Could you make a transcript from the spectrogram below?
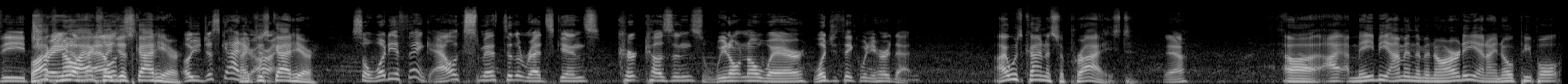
The Well, trade no. I actually Alex- just got here. Oh, you just got here. I just right. got here. So, what do you think? Alex Smith to the Redskins, Kirk Cousins. We don't know where. What'd you think when you heard that? I was kind of surprised. Yeah. Uh, I maybe I'm in the minority, and I know people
